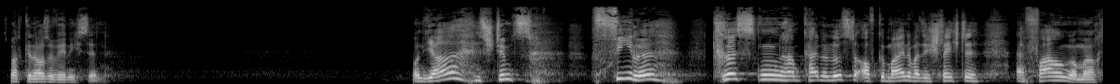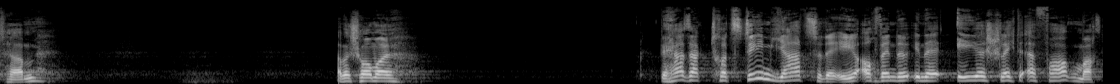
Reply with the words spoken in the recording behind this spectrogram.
Das macht genauso wenig Sinn. Und ja, es stimmt, viele Christen haben keine Lust auf Gemeinde, weil sie schlechte Erfahrungen gemacht haben. Aber schau mal, der Herr sagt trotzdem Ja zu der Ehe, auch wenn du in der Ehe schlechte Erfahrungen machst.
